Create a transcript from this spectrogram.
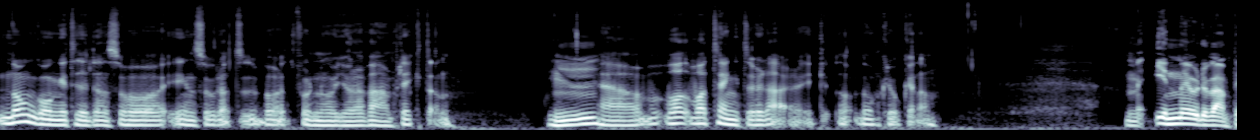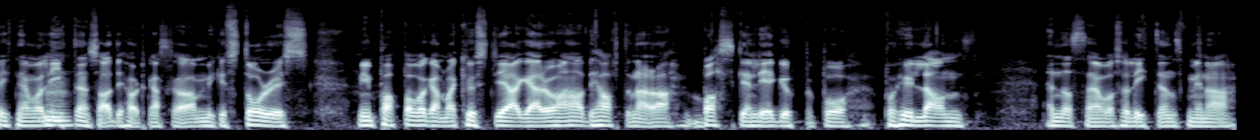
någon gång i tiden så insåg du att du var tvungen att göra värnplikten. Mm. Eh, vad, vad tänkte du där, de, de krokarna? Men innan jag gjorde värnplikt när jag var Mm. liten så hade jag hört ganska mycket stories. Min pappa var gammal kustjägare och han hade haft den här basken legat uppe på, på hyllan ända sedan jag var så liten, som mina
